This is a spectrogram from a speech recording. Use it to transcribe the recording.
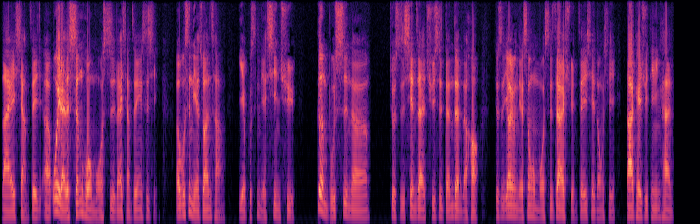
来想这呃未来的生活模式来想这件事情，而不是你的专长，也不是你的兴趣，更不是呢就是现在趋势等等的哈。就是要用你的生活模式再来选这一些东西，大家可以去听听看，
